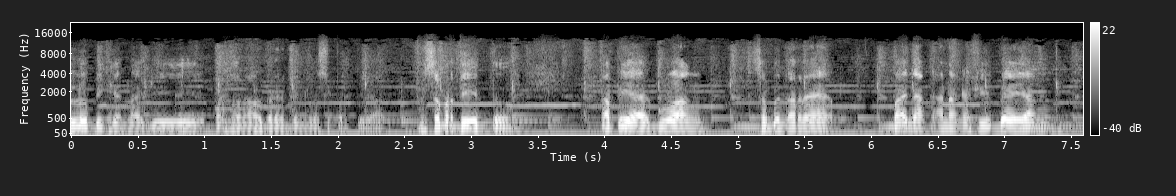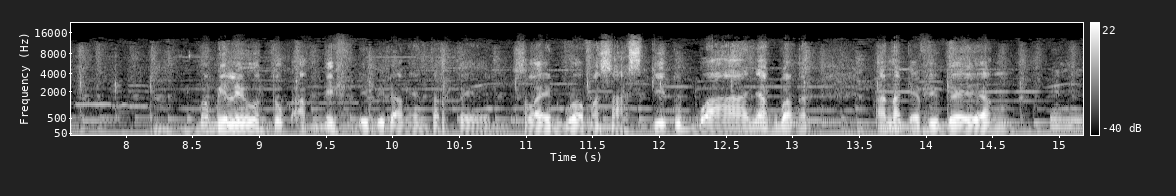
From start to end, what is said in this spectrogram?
lu bikin lagi personal branding lu seperti seperti itu. Tapi ya gua sebenarnya banyak anak FIB yang memilih untuk aktif di bidang entertain. Selain gua Mas Saski itu banyak banget anak FIB yang Mhm.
